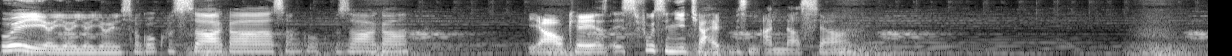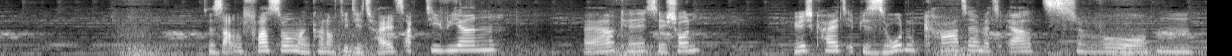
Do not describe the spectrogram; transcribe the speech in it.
Uiuiuiui. Ui. Son Goku Saga, Son Goku Saga. Ja, okay. Es, es funktioniert ja halt ein bisschen anders, ja. Zusammenfassung, man kann auch die Details aktivieren. Ja, okay, sehe ich schon. Fähigkeit, Episodenkarte mit R2. Hm.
